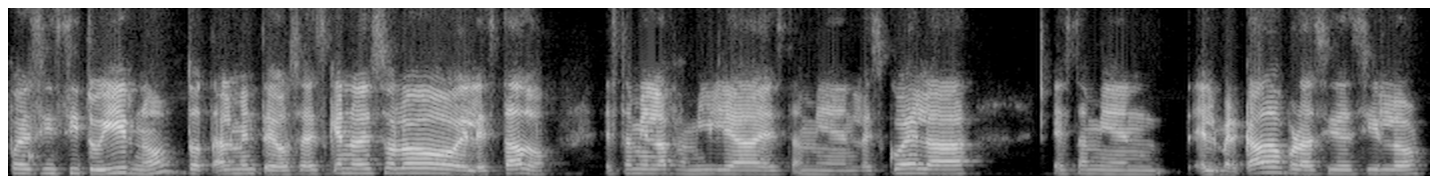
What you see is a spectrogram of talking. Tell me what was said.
Pues instituir, ¿no? Totalmente. O sea, es que no es solo el Estado, es también la familia, es también la escuela, es también el mercado, por así decirlo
